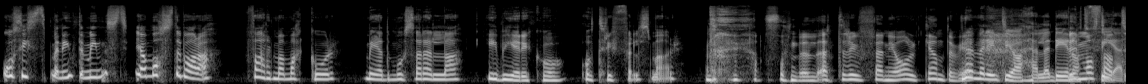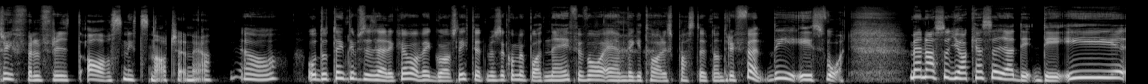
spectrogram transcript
Och sist men inte minst, jag måste bara. Varma mackor med mozzarella, iberico och tryffelsmör. Alltså den där tryffeln, jag orkar inte mer. Nej men inte jag heller, det är Vi måste fel. ha tryffelfritt avsnitt snart känner jag. Ja, och då tänkte jag precis säga det kan ju vara vegoavsnittet men så kom jag på att nej för vad är en vegetarisk pasta utan tryffel? Det är svårt. Men alltså jag kan säga det, det är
